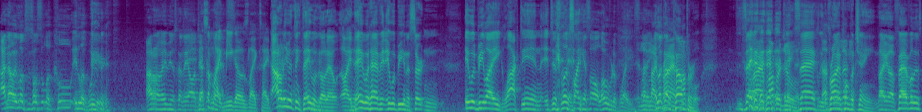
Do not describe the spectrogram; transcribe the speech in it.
I know it looks supposed to look cool. It look weird. I don't know. Maybe it's because they all different. That's some like labs. Migos like type. I don't shit. even think they would go that. Like they would have it. It would be in a certain. It would be like locked in. It just looks like it's all over the place. It look like, like it look Brian uncomfortable. Exactly. Brian Pumper. Exactly. That's Brian Pumper chain. Like uh, fabulous.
